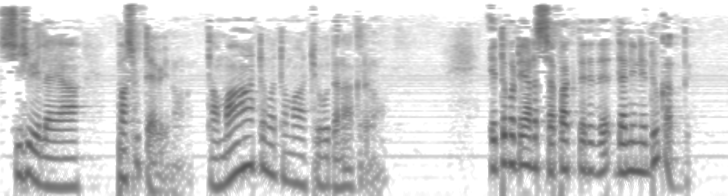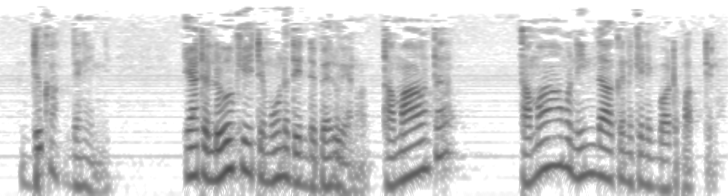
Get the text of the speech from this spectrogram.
සිහි වෙලා යා පසුතැවෙනවා. තමාටම තමා චෝදනා කරනවා. එතකොට එයාට සැපක් දැනෙන්නේ දුකක්ද? දුකක් දැනෙන්නේ. එයාට ලෝකයට මුහුණ දෙන්න බැරුව යනවා. තමාට තමාම නිඳා කරන කෙනෙක් බවට පත් වෙනවා.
